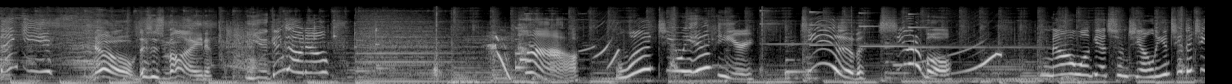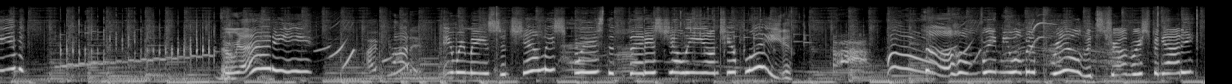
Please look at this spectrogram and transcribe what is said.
Thank you! No, this is fine. You can go now. Huh. What do we have here? Tube! Suitable! Now we'll get some jelly into the tube. Ready! I've got it. It remains to jelly squeeze the fittest jelly onto your plate. Ah. Oh, will be thrilled with strawberry spaghetti.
